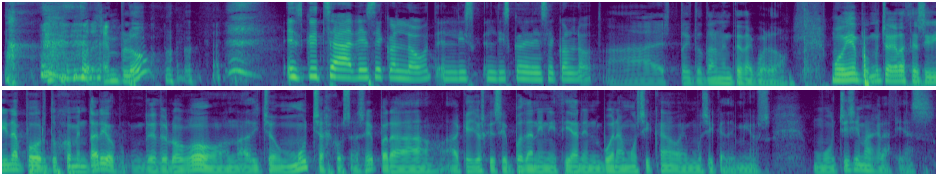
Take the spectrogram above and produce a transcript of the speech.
por ejemplo. Escucha The Second Load, el, disco de The Second Load. Ah, estoy totalmente de acuerdo. Muy bien, pues muchas gracias Irina por tus comentarios. Desde luego ha dicho muchas cosas ¿eh? para aquellos que se puedan iniciar en buena música o en música de Muse. Muchísimas gracias.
